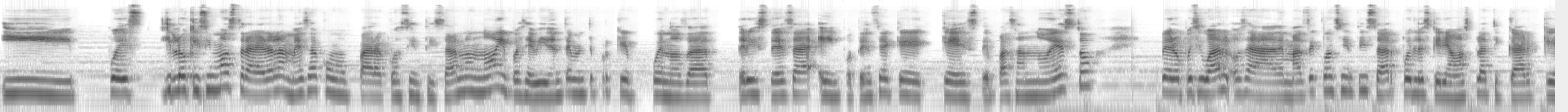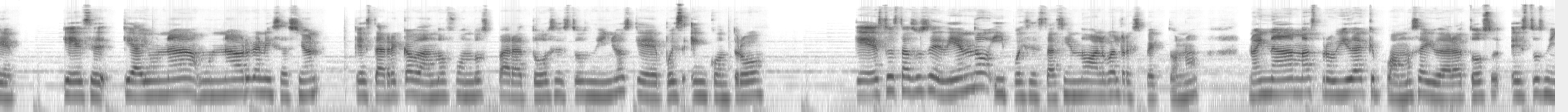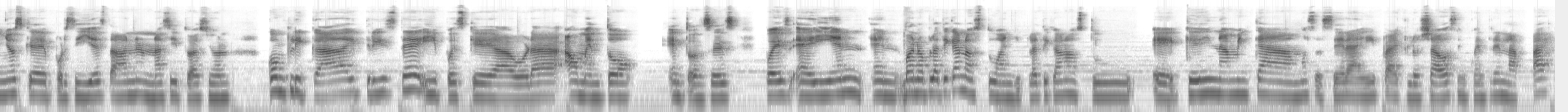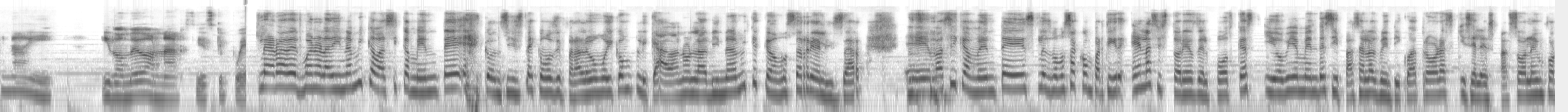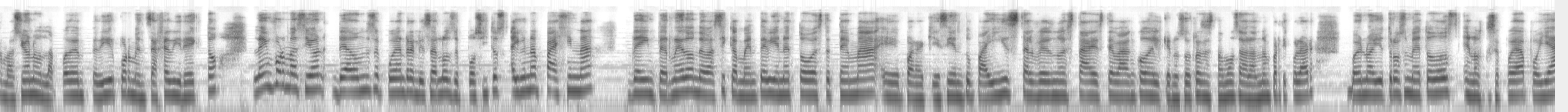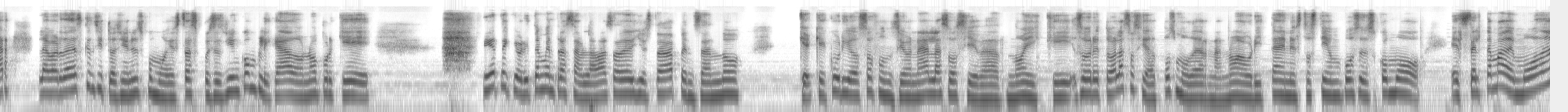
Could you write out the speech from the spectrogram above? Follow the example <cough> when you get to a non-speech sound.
y pues y lo quisimos traer a la mesa como para concientizarnos, ¿no? Y pues evidentemente porque pues nos da tristeza e impotencia que, que esté pasando esto, pero pues igual, o sea, además de concientizar, pues les queríamos platicar que, que, se- que hay una, una organización que está recaudando fondos para todos estos niños que pues encontró que esto está sucediendo y pues está haciendo algo al respecto, ¿no? No hay nada más pro que podamos ayudar a todos estos niños que de por sí ya estaban en una situación complicada y triste y pues que ahora aumentó. Entonces, pues ahí en, en bueno, platícanos tú, Angie, platícanos tú eh, qué dinámica vamos a hacer ahí para que los chavos encuentren la página y, y dónde donar, si es que pueden. Claro, Ed, bueno, la dinámica básicamente <laughs> consiste como si fuera algo muy complicado, ¿no? La dinámica que vamos a realizar eh, <laughs> básicamente es que les vamos a compartir en las historias del podcast y obviamente si pasan las 24 horas y se les pasó la información, nos la pueden pedir por mensaje directo, la información de a dónde se pueden realizar los depósitos. Hay una página de internet donde básicamente viene todo este tema eh, para que si en tu país tal vez no está este banco del que nosotros estamos hablando en particular, bueno, hay otros métodos en los que se puede apoyar. La verdad es que en situaciones como estas, pues es bien complicado, ¿no? Porque <sighs> fíjate que ahorita mientras hablabas, yo estaba pensando que qué curioso funciona la sociedad, ¿no? Y que sobre todo la sociedad posmoderna, ¿no? Ahorita en estos tiempos es como está el tema de moda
